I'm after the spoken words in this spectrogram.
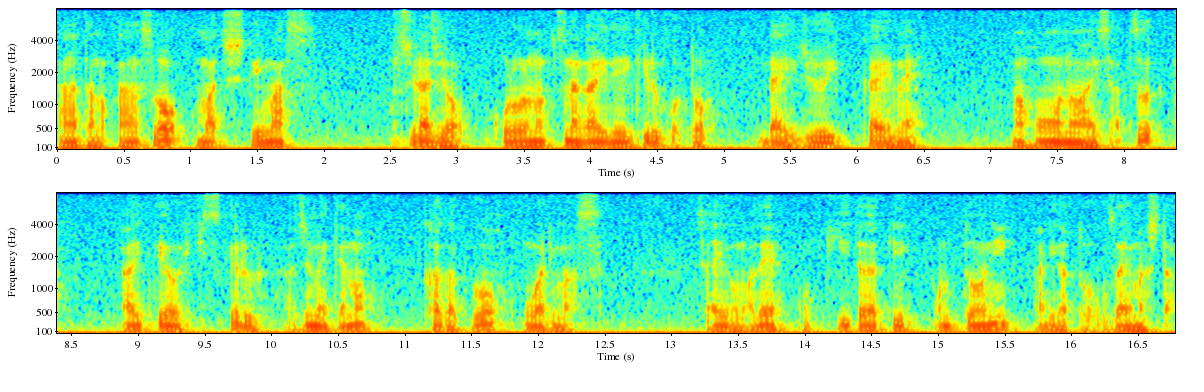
あなたの感想をお待ちしています。都市ラジオ心のつながりで生きること。第11回目。魔法の挨拶。相手を引きつける初めての科学を終わります。最後までお聴きいただき本当にありがとうございました。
